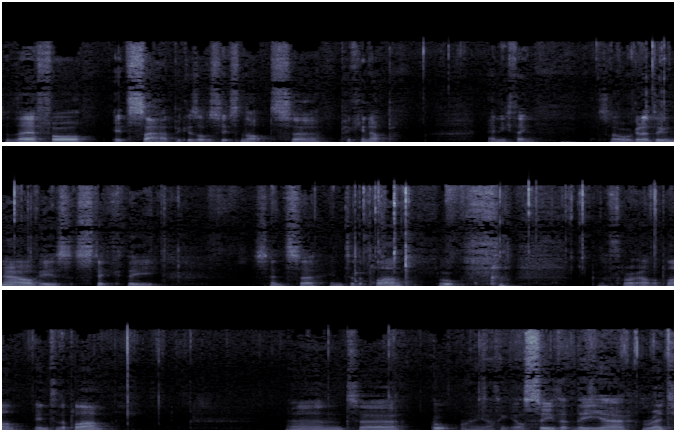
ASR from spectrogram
so therefore it's sad because obviously it's not uh, picking up anything. So what we're going to do now is stick the sensor into the plant. Oh, throw it out the plant into the plant, and uh, oh, I think you'll see that the uh, red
